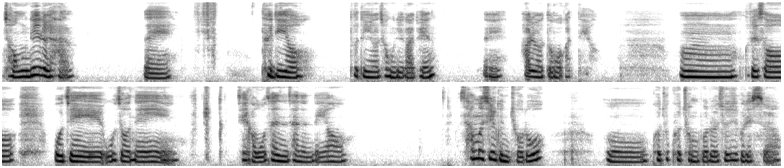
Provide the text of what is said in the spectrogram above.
정리를 한, 네, 드디어, 드디어 정리가 된, 네, 하루였던 것 같아요. 음, 그래서 어제 오전에 제가 오산 사는데요. 사무실 근처로, 어, 코드코 정보를 수집을 했어요.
